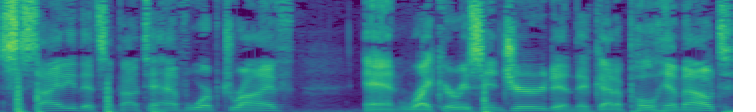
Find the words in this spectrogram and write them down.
society that's about to have warp drive, and Riker is injured, and they've got to pull him out.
